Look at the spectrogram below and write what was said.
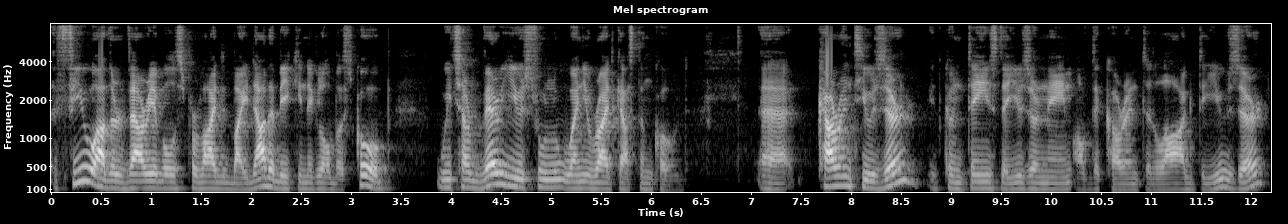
a few other variables provided by DaDaBIK in the global scope which are very useful when you write custom code. Uh, current user, it contains the username of the current logged user.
